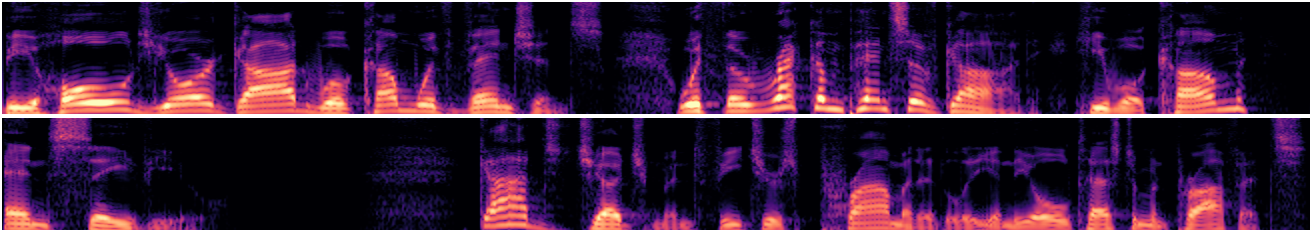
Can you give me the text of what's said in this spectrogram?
Behold, your God will come with vengeance. With the recompense of God, he will come and save you. God's judgment features prominently in the Old Testament prophets.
